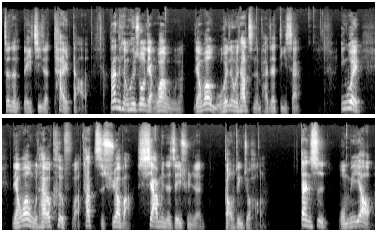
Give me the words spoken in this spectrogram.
真的累积的太大了。那你可能会说两万五呢？两万五我会认为它只能排在第三，因为两万五它要克服啊，它只需要把下面的这一群人搞定就好了。但是我们要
